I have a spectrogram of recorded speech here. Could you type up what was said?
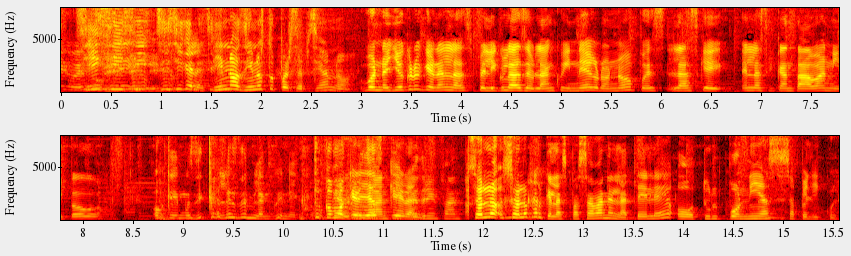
digo eso. Sí, sí, sí. Sí, síguele, síguele. Dinos, dinos tu percepción, ¿no? Bueno, yo creo que eran las películas de blanco y negro, ¿no? Pues las que en las que cantaban y todo. Ok, musicales de blanco y negro. ¿Tú cómo Pedro creías Infante, que eran? Pedro Infante. ¿Solo, ¿Solo porque las pasaban en la tele o tú ponías esa película?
